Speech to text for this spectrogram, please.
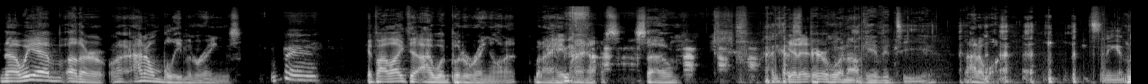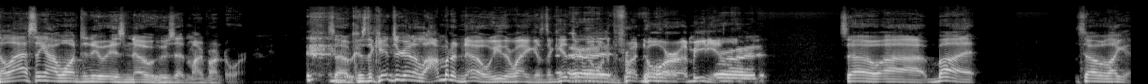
No, we have other. I don't believe in rings. Man. If I liked it, I would put a ring on it, but I hate my house, so I got Get a it? spare one. I'll give it to you. I don't want it. The last thing I want to do is know who's at my front door. So, because the kids are gonna, I'm gonna know either way because the kids are going to the front door immediately. Right. So, uh, but so like,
